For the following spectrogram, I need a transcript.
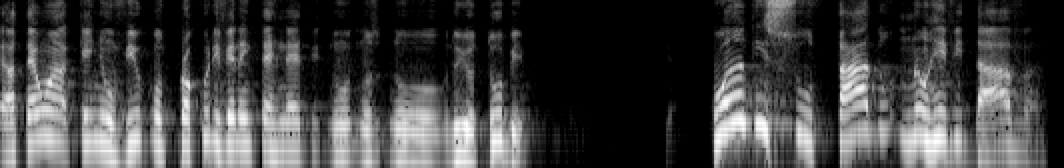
até uma, quem não viu, procure ver na internet, no, no, no YouTube. Quando insultado, não revidava.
